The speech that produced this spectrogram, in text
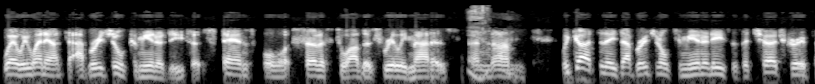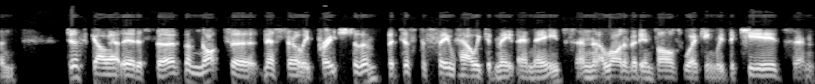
where we went out to Aboriginal communities. It stands for Service to Others Really Matters. And um, we go out to these Aboriginal communities as a church group and just go out there to serve them, not to necessarily preach to them, but just to see how we could meet their needs. And a lot of it involves working with the kids. And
